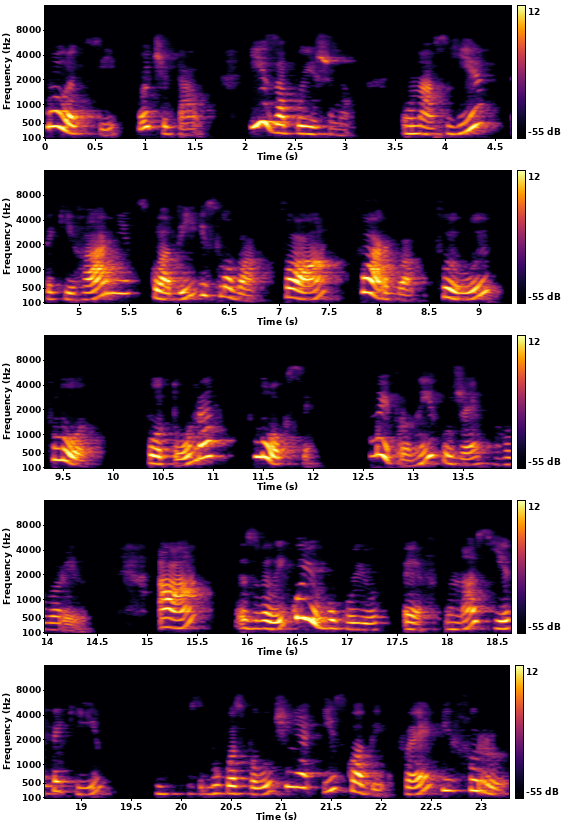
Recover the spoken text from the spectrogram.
Молодці, почитали. І запишемо. У нас є такі гарні склади і слова. Фа, фарба, фл, флот, фотограф, флокси. Ми про них вже говорили. А з великою буквою F у нас є такі буквосполучення і склади Ф і ФР,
